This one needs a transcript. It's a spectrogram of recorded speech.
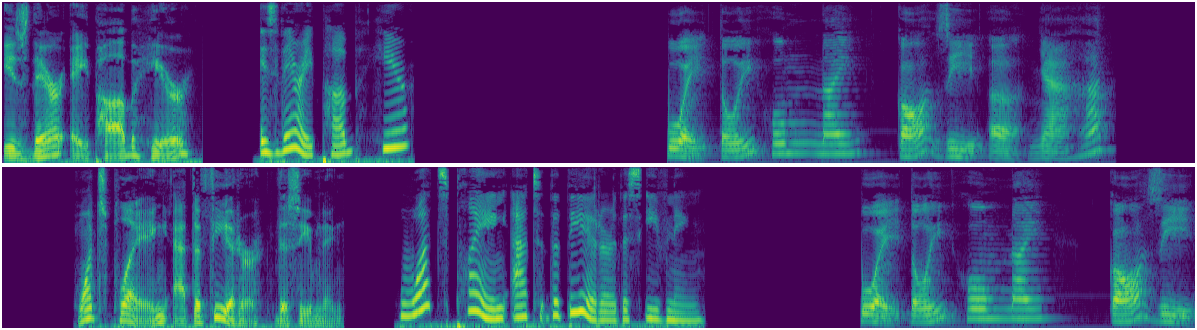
Is there a pub here? Is there a pub here? Buổi tối hôm nay có gì ở nhà hát? What's playing at the theater this evening? What's playing at the theater this evening? Buổi tối hôm nay có gì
